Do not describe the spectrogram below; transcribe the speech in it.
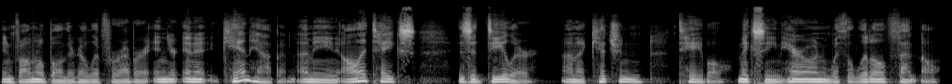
invulnerable and they're going to live forever and you're and it can happen i mean all it takes is a dealer on a kitchen table mixing heroin with a little fentanyl.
